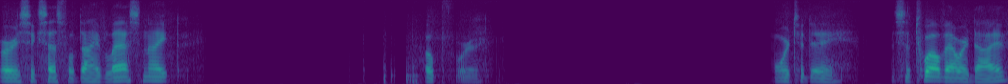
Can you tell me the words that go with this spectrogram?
Very successful dive last night. Hope for more today. It's a 12 hour dive.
